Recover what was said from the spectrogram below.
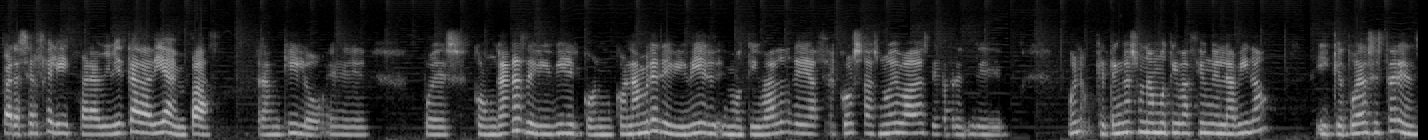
para ser feliz, para vivir cada día en paz, tranquilo, eh, pues con ganas de vivir, con, hambre de vivir, motivado de hacer cosas nuevas, de, aprender, bueno, que tengas una motivación en la vida y que puedas estar en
